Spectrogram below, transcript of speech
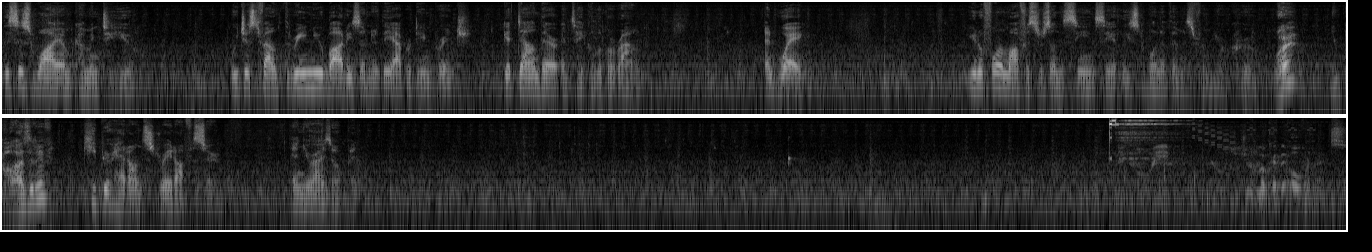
This is why I'm coming to you. We just found three new bodies under the Aberdeen Bridge. Get down there and take a look around. And wait. Uniform officers on the scene say at least one of them is from your crew. What? You positive? Keep your head on straight, officer. And your eyes open. Did you look at the overnights?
